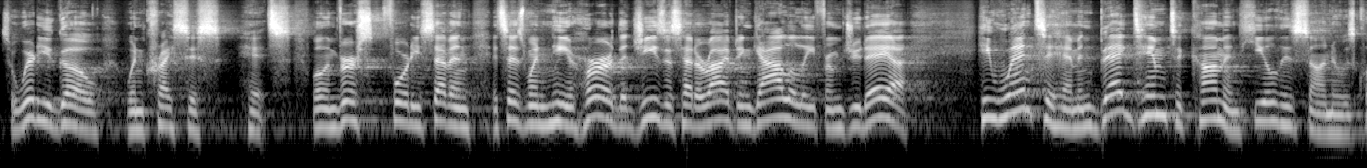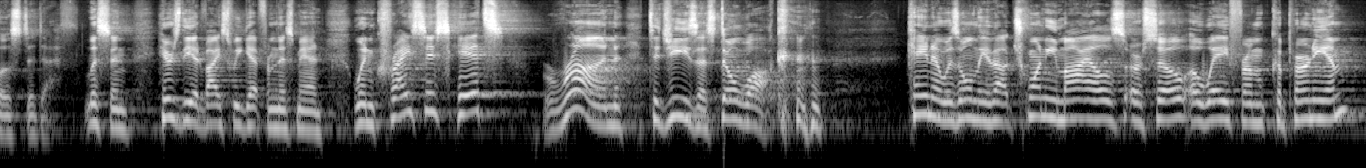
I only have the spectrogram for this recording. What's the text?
So, where do you go when crisis hits? Well, in verse 47, it says, When he heard that Jesus had arrived in Galilee from Judea, he went to him and begged him to come and heal his son who was close to death. Listen, here's the advice we get from this man when crisis hits, run to Jesus, don't walk. Cana was only about 20 miles or so away from Capernaum.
